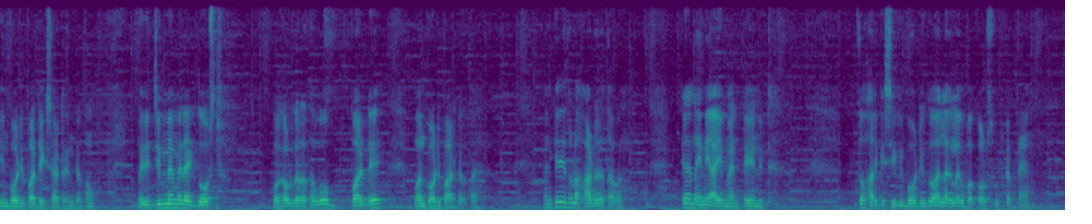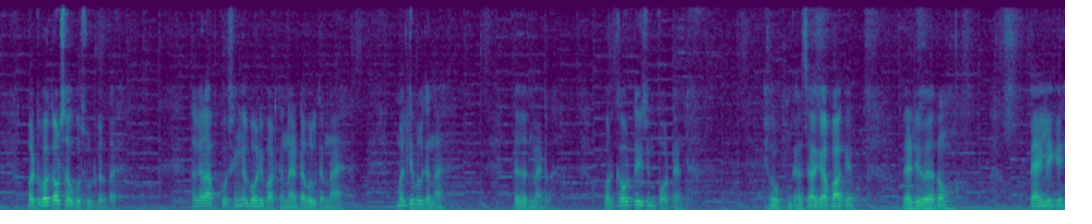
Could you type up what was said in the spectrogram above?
तीन बॉडी पार्ट एक साथ ट्रेन करता हूँ। मेरी जिम में मेरा एक दोस्त वर्कआउट कर रहा था, वो पर डे वन बॉडी पार्ट करता है। मैंने कहा, ये थोड़ा हार्ड हो जाता होगा। क्या नहीं नहीं आई मेंटेन इट तो हर किसी की बॉडी को अलग अलग वर्कआउट सूट करते हैं बट वर्कआउट सबको सूट करता है। अगर आपको सिंगल बॉडी पार्ट करना है डबल करना है मल्टीपल करना है doesn't matter workout is important तो घर से आके आप आके रेडी हो जाता हूँ। बैग लेके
